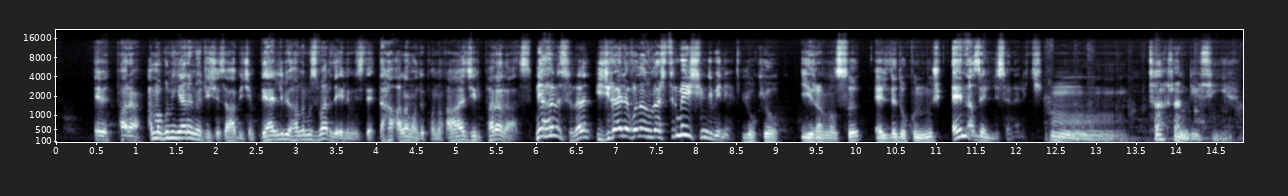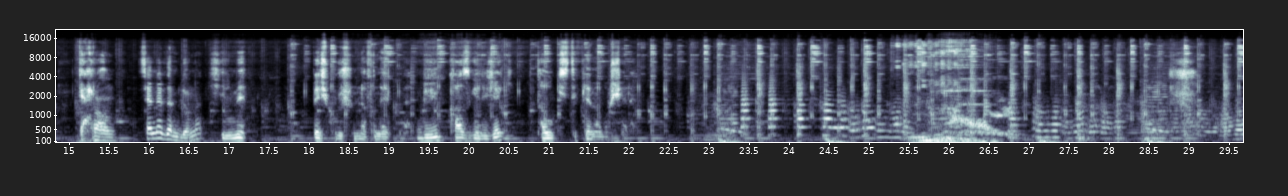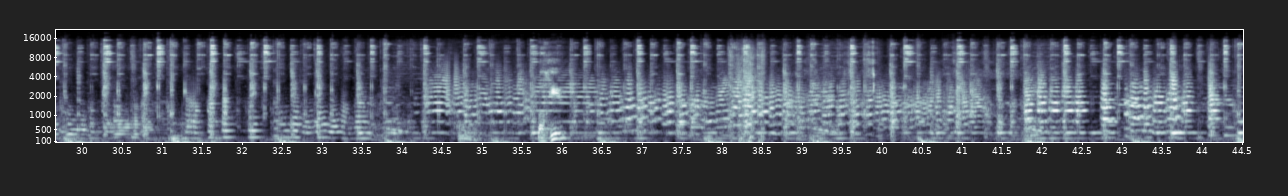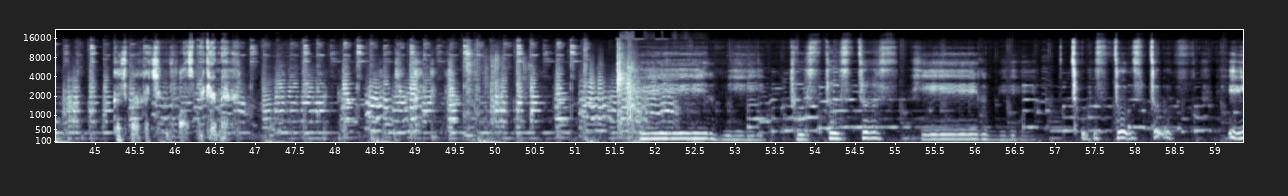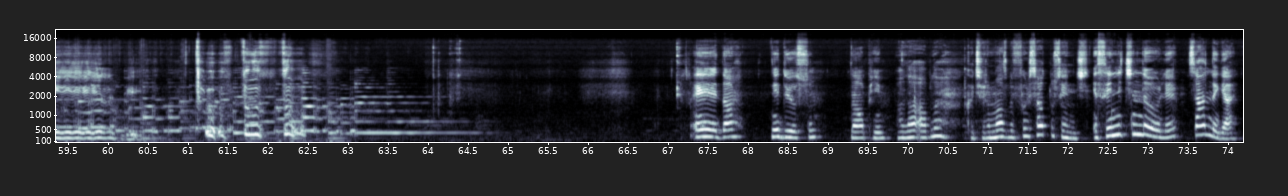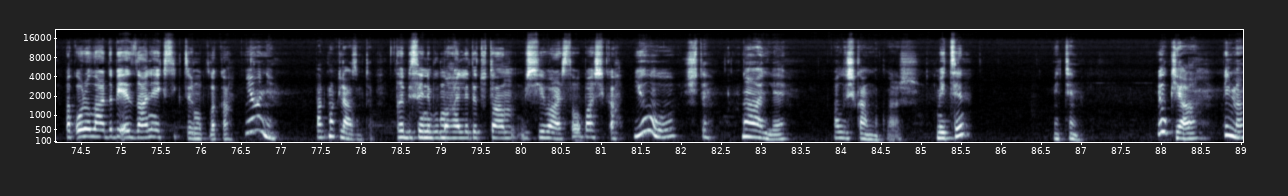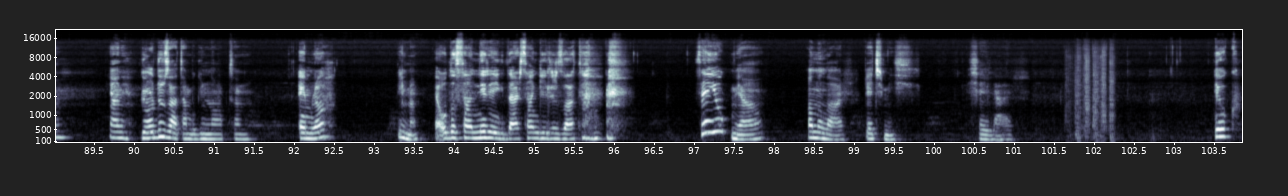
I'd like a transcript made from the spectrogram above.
Evet para. Ama bunu yarın ödeyeceğiz abicim. Değerli bir halımız vardı elimizde. Daha alamadık onu. Acil para lazım. Ne halısı lan? İcrayla falan uğraştırmayın şimdi beni. Yok yok. İran halısı elde dokunmuş en az 50 senelik. Hmm, Tahran diyorsun ya. Tehran. Sen nereden biliyorsun lan? Hilmi, beş kuruşun lafını etme. Büyük kaz gelecek, tavuk istifleme boş yere. Bakayım. Kaç para kaç? Az bir keme. Hilmi, tuz tuz tuz, Hilmi, tuz tuz tuz, Hilmi, tuz tuz tuz. Ee Eda ne diyorsun? Ne yapayım? Vallahi abla kaçırılmaz bir fırsat bu senin için. E senin için de öyle. Sen de gel. Bak oralarda bir eczane eksiktir mutlaka. Yani bakmak lazım tabii. Tabii seni bu mahallede tutan bir şey varsa o başka. Yo işte mahalle, alışkanlıklar, Metin? Metin. Yok ya bilmem. Yani gördün zaten bugün ne yaptığını. Emrah? Bilmem. Ya o da sen nereye gidersen gelir zaten. Sen yok mu ya? Anılar, geçmiş, şeyler. Yok.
